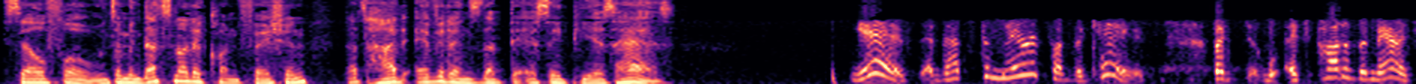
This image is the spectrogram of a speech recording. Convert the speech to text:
cell phones. I mean, that's not a confession. That's hard evidence that the SAPS has. Yes, that's the merits of the case. But it's part of the merits.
